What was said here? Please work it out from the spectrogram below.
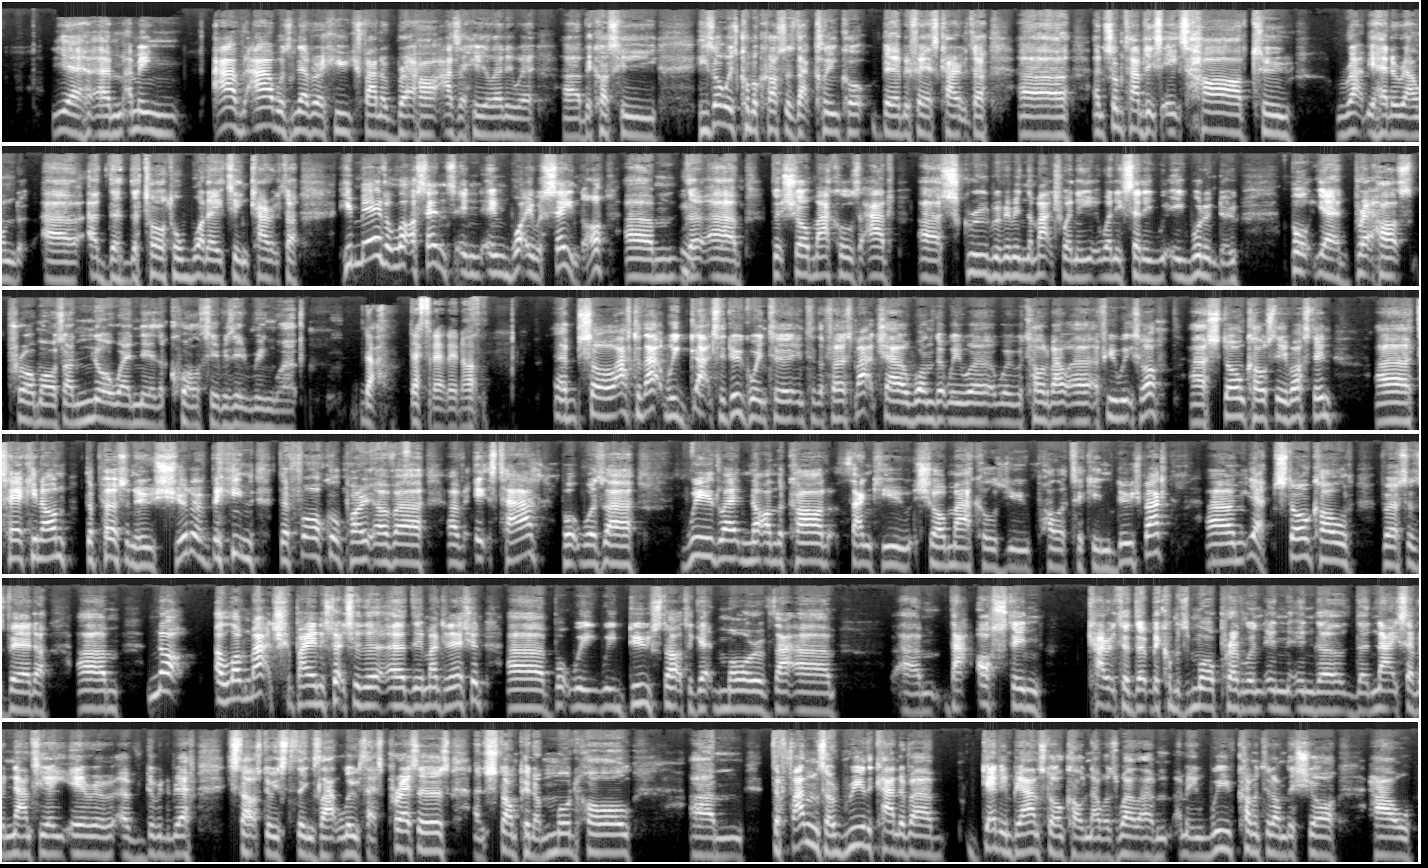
Yeah, um, I mean, I I was never a huge fan of Bret Hart as a heel anyway, uh, because he he's always come across as that clean cut babyface character, uh, and sometimes it's it's hard to wrap your head around uh, the the total 118 character. He made a lot of sense in in what he was saying though. Um, that uh, that Shawn Michaels had uh, screwed with him in the match when he when he said he he wouldn't do. But yeah, Bret Hart's promos are nowhere near the quality of his in ring work. No, definitely not. Um, so after that, we actually do go into into the first match, uh, one that we were we were told about uh, a few weeks ago. Uh, Stone Cold Steve Austin uh, taking on the person who should have been the focal point of uh, of its time, but was uh, weirdly not on the card. Thank you, Shawn Michaels, you politicking douchebag. Um, yeah, Stone Cold versus Vader. Um, not a long match by any stretch of the uh, the imagination, uh, but we we do start to get more of that um, um, that Austin character that becomes more prevalent in in the the 97 98 era of WWF he starts doing things like Lou Thesz pressers and stomping a mud hole um the fans are really kind of uh getting behind Stone Cold now as well. Um I mean we've commented on this show how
